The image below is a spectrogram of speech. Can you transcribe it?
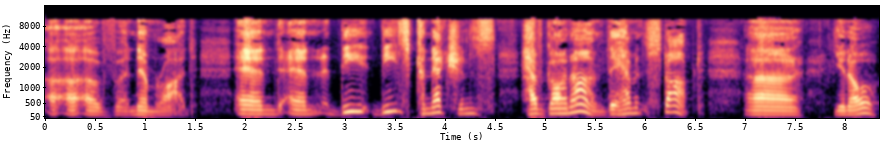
uh, of Nimrod. And and the, these connections have gone on; they haven't stopped. you know,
